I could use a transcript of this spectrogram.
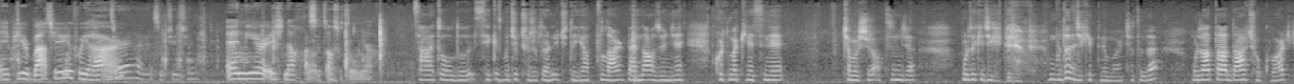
En heb je hier water in voor je Water, haar. için. En hier is nagel, Aceton. aceton, ja. Saat oldu. 8.30 çocukların üçü de yattılar. Ben de az önce kurt makinesine çamaşır atınca buradaki ceketlerim, burada da ceketlerim var çatıda. Burada hatta daha çok var.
